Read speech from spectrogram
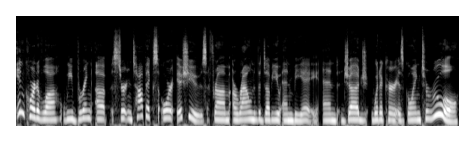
in court of law, we bring up certain topics or issues from around the WNBA, and Judge Whitaker is going to rule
